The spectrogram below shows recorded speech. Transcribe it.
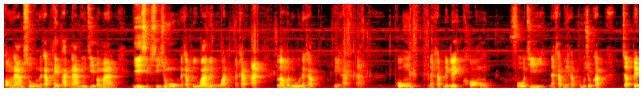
ของน้ำสูงนะครับ ให้พักน้ำอยู่ที่ประมาณ 24 ชั่วโมงนะครับ หรือว่า 1 วันนะครับอะเรามาดูนะครับนี่ครับอะ ผงนะครับเล็กๆของ 4T นะครับนี่ครับคุณผู้ชมครับจะเป็น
